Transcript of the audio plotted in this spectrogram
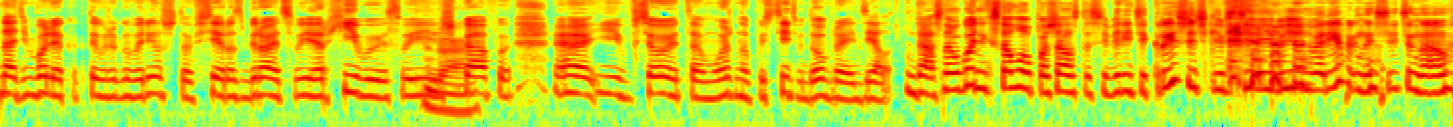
Да, тем более, как ты уже говорил, что все разбирают свои архивы, свои Да. шкафы, э, и все это можно пустить в доброе дело. Да, с новогодних столов, пожалуйста, соберите крышечки все и в январе приносите нам.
